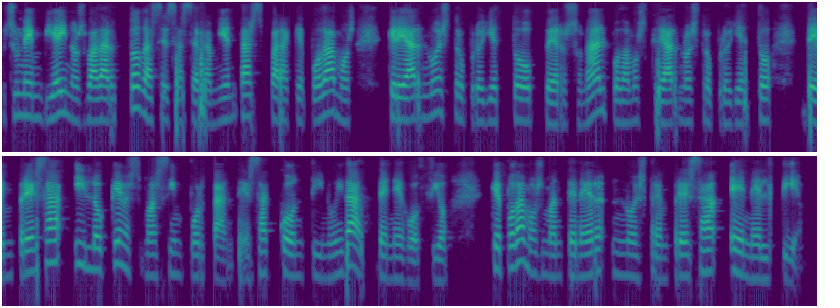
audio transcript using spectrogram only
Pues un MBA nos va a dar todas esas herramientas para que podamos crear nuestro proyecto personal, podamos crear nuestro proyecto de empresa y lo que es más importante, esa continuidad de negocio que podamos mantener nuestra empresa en el tiempo.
